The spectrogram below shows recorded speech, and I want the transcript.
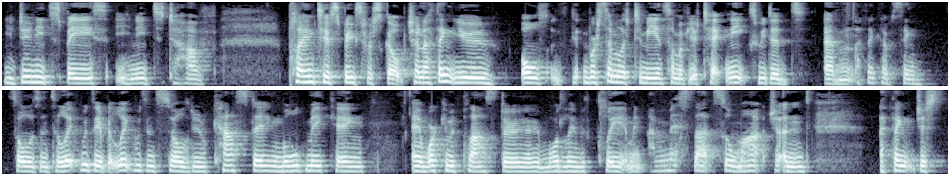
you do need space. You need to have plenty of space for sculpture. And I think you all were similar to me in some of your techniques. We did, um, I think I was saying solids into liquids there, but liquids into solid, you know, casting, mold making, and working with plaster, modelling with clay. I mean, I miss that so much. And I think just,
